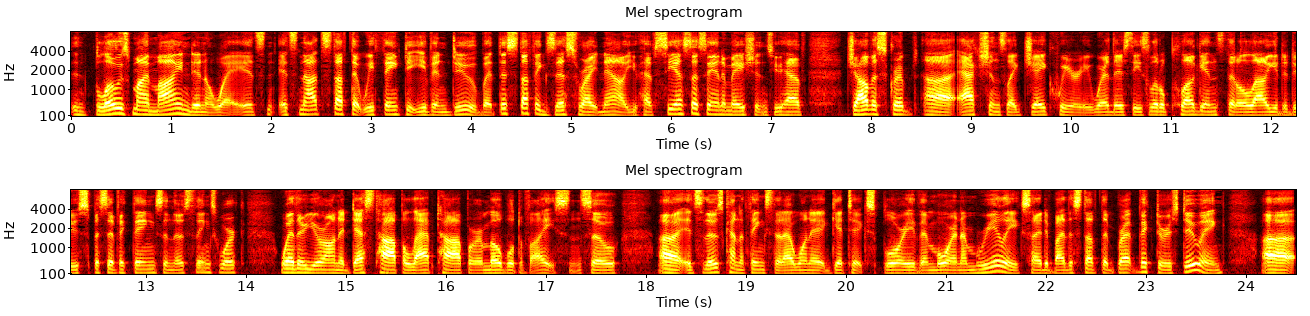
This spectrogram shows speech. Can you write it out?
it, blows my mind in a way. It's it's not stuff that we think to even do, but this stuff exists right now. You have CSS animations, you have JavaScript uh, actions like jQuery, where there's these little plugins that allow you to do specific things, and those things work whether you're on a desktop, a laptop, or a mobile device. And so uh, it's those kind of things that I want to get to explore even more. And I'm really excited by the stuff that Bret Victor is doing. Uh,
